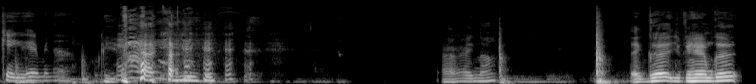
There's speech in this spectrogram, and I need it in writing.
Can you hear me now? All right, now. They good? You can hear them good?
